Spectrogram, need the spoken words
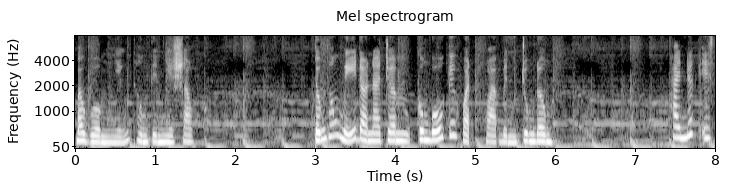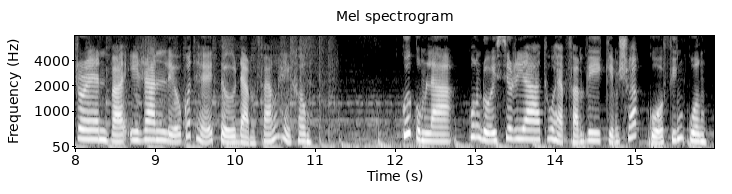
bao gồm những thông tin như sau. Tổng thống Mỹ Donald Trump công bố kế hoạch hòa bình Trung Đông. Hai nước Israel và Iran liệu có thể tự đàm phán hay không? Cuối cùng là quân đội Syria thu hẹp phạm vi kiểm soát của phiến quân –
